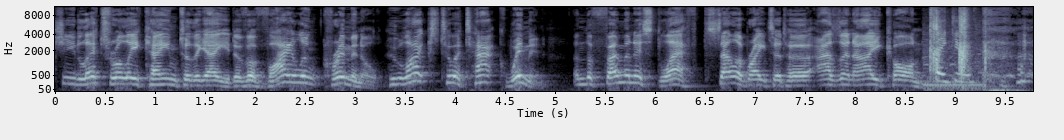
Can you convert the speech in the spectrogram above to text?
She literally came to the aid of a violent criminal who likes to attack women, and the feminist left celebrated her as an icon. Thank you.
